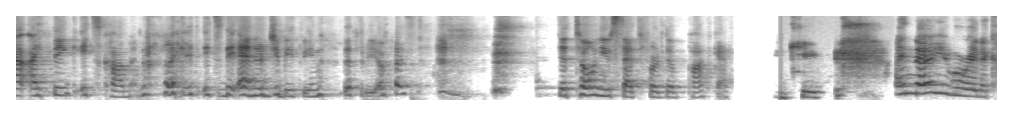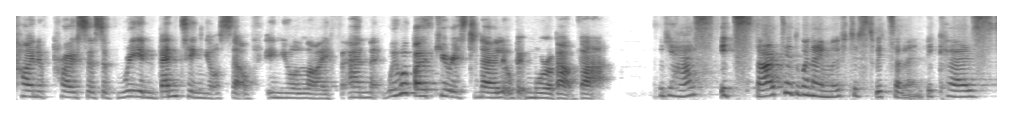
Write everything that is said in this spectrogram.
I, think it's common. like it, it's the energy between the three of us. the tone you set for the podcast. Thank you. I know you were in a kind of process of reinventing yourself in your life, and we were both curious to know a little bit more about that. Yes, it started when I moved to Switzerland because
